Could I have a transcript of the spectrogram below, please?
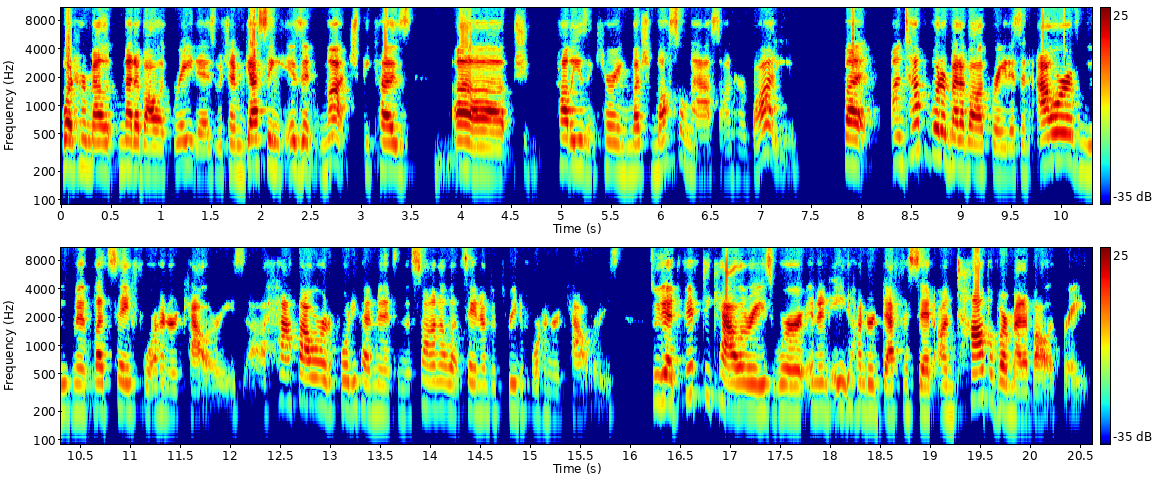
what her me- metabolic rate is, which I'm guessing isn't much because uh, she probably isn't carrying much muscle mass on her body. But on top of what her metabolic rate is, an hour of movement, let's say 400 calories, a half hour to 45 minutes in the sauna, let's say another three to 400 calories. So we had 50 calories, we're in an 800 deficit on top of our metabolic rate.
